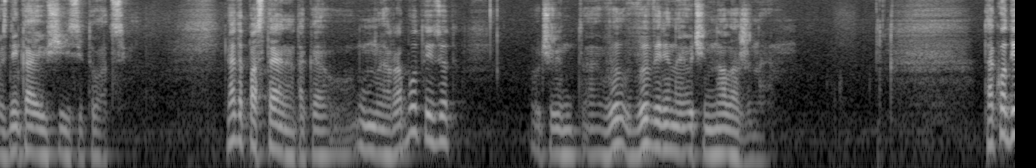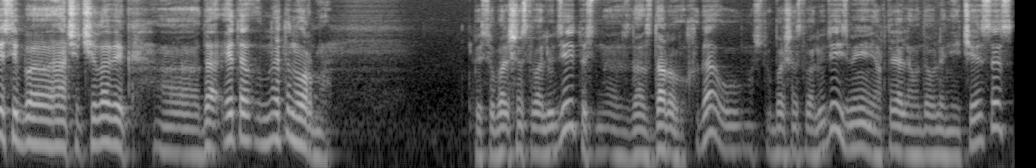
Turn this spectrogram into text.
возникающие ситуации. Это постоянная такая умная работа идет очень выверенная, очень налаженная. Так вот, если бы значит, человек, э, да, это, это норма. То есть у большинства людей, то есть да, здоровых, да, у, у большинства людей изменение артериального давления ЧСС,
